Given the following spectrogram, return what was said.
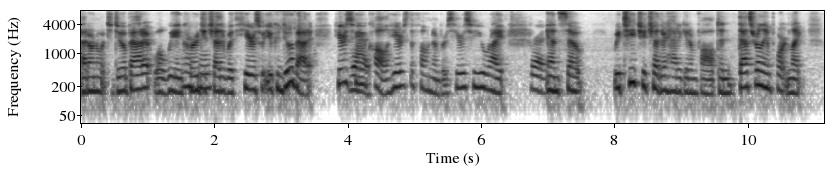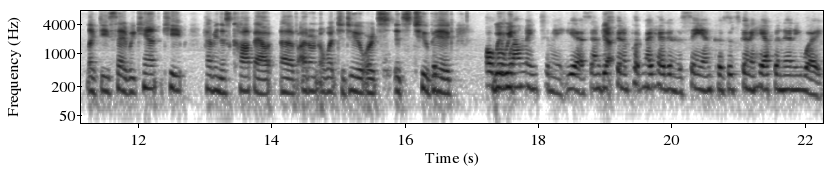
i don't know what to do about it well we encourage mm-hmm. each other with here's what you can do about it here's right. who you call here's the phone numbers here's who you write right. and so we teach each other how to get involved and that's really important like like dee said we can't keep having this cop out of i don't know what to do or it's it's too big overwhelming we, we, to me yes i'm just yeah. going to put my head in the sand because it's going to happen anyway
